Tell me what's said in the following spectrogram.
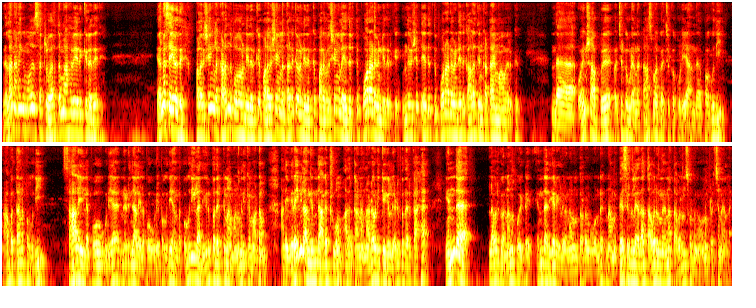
இதெல்லாம் நினைக்கும் போது சற்று வருத்தமாகவே இருக்கிறது. என்ன செய்வது? பல விஷயங்களை கடந்து போக வேண்டியது இருக்குது பல விஷயங்களை தடுக்க வேண்டியது இருக்குது பல விஷயங்களை எதிர்த்து போராட வேண்டியது இருக்குது இந்த விஷயத்தை எதிர்த்து போராட வேண்டியது காலத்தின் கட்டாயமாகவும் இருக்குது இந்த ஒயின் ஷாப்பு வச்சுருக்கக்கூடிய அந்த டாஸ்மாக் வச்சுருக்கக்கூடிய அந்த பகுதி ஆபத்தான பகுதி சாலையில் போகக்கூடிய நெடுஞ்சாலையில் போகக்கூடிய பகுதி அந்த பகுதியில் அது இருப்பதற்கு நாம் அனுமதிக்க மாட்டோம். அதை விரைவில் அங்கிருந்து அகற்றுவோம். அதற்கான நடவடிக்கைகள் எடுப்பதற்காக எந்த லெவலுக்கு வேணாலும் போயிட்டு எந்த அதிகாரிகள் வேணாலும் தொடர்பு கொண்டு நம்ம பேசுகிறதுல ஏதாவது தவறு இருந்ததுன்னா தவறுன்னு சொல்லுங்கள் ஒன்றும் பிரச்சனை இல்லை.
